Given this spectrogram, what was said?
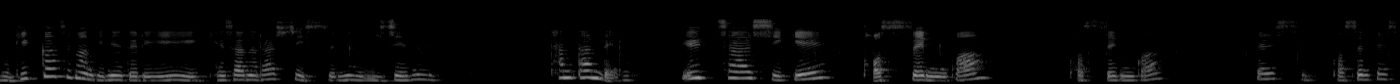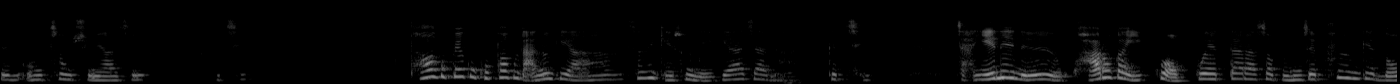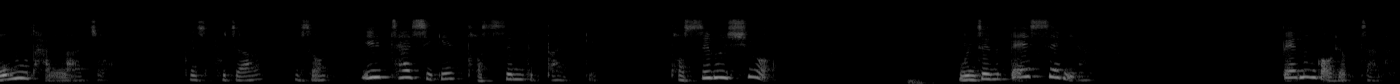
여기까지만 니네들이 계산을 할 수 있으면 이제는 탄탄대로 1차 식의 덧셈과 덧셈과 뺄셈 덧셈 뺄셈 엄청 중요하지 그치? 더하고 빼고 곱하고 나누기야 선생님 계속 얘기하잖아 그치? 자 얘네는 괄호가 있고 없고에 따라서 문제 푸는 게 너무 달라져 그래서 보자 우선 1차식의 덧셈부터 할게 덧셈은 쉬워 문제는 뺄셈이야 빼는 거 어렵잖아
